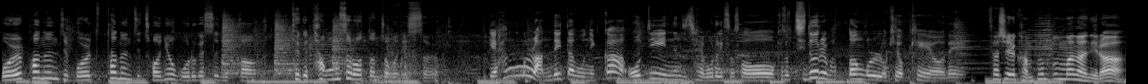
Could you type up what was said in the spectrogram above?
뭘 파는지 뭘 뜻하는지 전혀 모르겠으니까 되게 당황스러웠던 적은 있어요. 이게 한글로 안 돼 있다 보니까 어디에 있는지 잘 모르겠어서 계속 지도를 봤던 걸로 기억해요. 네. 사실 간판뿐만 아니라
